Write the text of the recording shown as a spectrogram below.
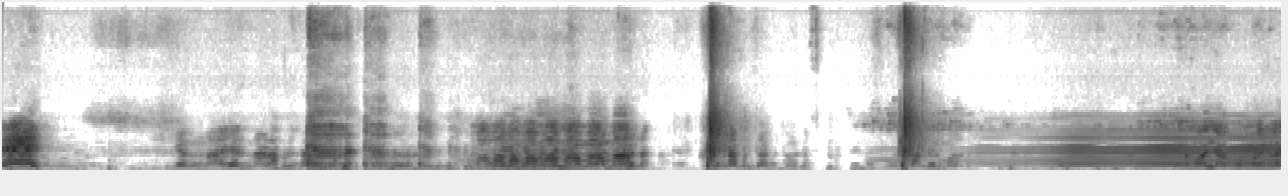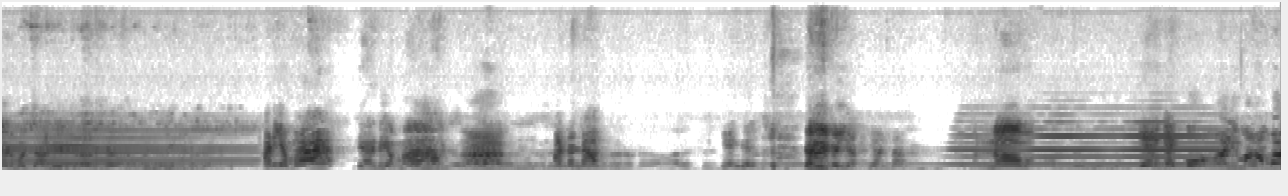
டேய் என்ன என்னடா. என்ன சொல்லு. சாமி? வருமா என்னமோ பொம்பளைங்களா என்னமோ சாட்டி எடுக்கிறாளுங்க. அடியம்மா. ஏண்டி அம்மா? அண்ணாவா? ஏங்க கோமாளி மாமா?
